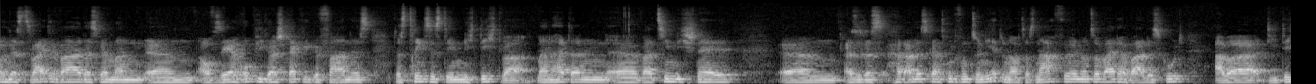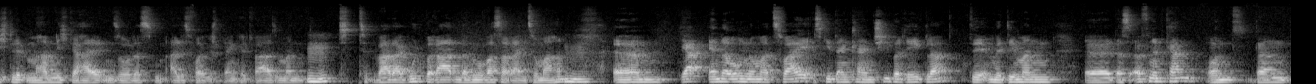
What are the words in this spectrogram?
Und das zweite war, dass wenn man ähm, auf sehr ruppiger Strecke gefahren ist, das Trinksystem nicht dicht war. Man hat dann, äh, war ziemlich schnell, ähm, also das hat alles ganz gut funktioniert und auch das Nachfüllen und so weiter war alles gut, aber die Dichtlippen haben nicht gehalten, so dass alles voll gesprenkelt war. Also man mhm. war da gut beraten, da nur Wasser reinzumachen. Mhm. Ähm, ja, Änderung Nummer zwei, es gibt einen kleinen Schieberegler, der, mit dem man äh, das öffnen kann und dann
